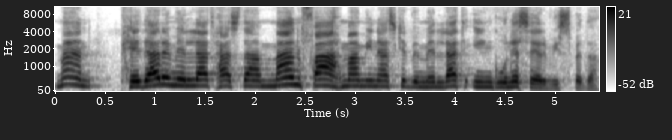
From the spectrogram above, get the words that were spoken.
من پدر ملت هستم من فهمم این است که به ملت اینگونه سرویس بدم.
